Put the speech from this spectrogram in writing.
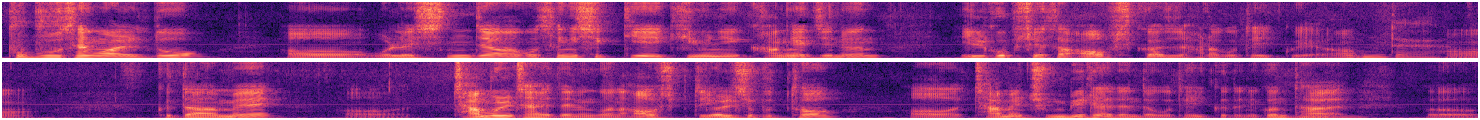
부부 생활도 어, 원래 신장하고 생식기의 기운이 강해지는 7시에서 9시까지 하라고 돼 있고요. 네. 어, 그 다음에 어, 잠을 자야 되는 건 9시부터 10시부터 어, 잠에 준비를 해야 된다고 돼 있거든요. 이건 다 음. 어,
